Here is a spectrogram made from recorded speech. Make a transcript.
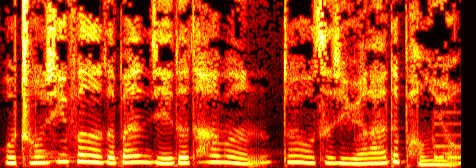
我重新分到的班级的他们都有自己原来的朋友，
